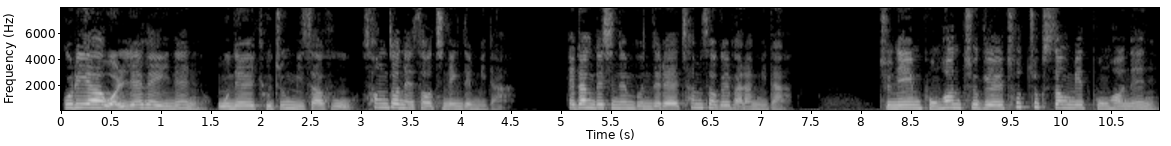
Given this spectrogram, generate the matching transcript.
꾸리아 원례회의는 오늘 교중미사 후 성전에서 진행됩니다. 해당되시는 분들의 참석을 바랍니다. 주님 봉헌 축일 초축성 및 봉헌은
